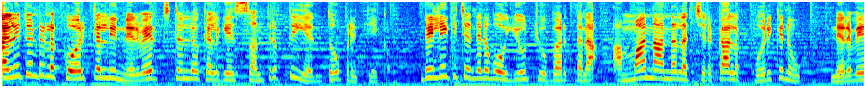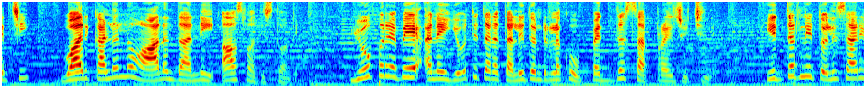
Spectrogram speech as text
తల్లిదండ్రుల కోరికల్ని నెరవేర్చడంలో కలిగే సంతృప్తి ఎంతో ప్రత్యేకం. ఢిల్లీకి చెందిన ఓ యూట్యూబర్ తన అమ్మా నాన్నల చిరకాల కోరికను నెరవేర్చి వారి కళ్ళల్లో ఆనందాన్ని ఆస్వాదిస్తోంది. యూపరెబే అనే యువతి తన తల్లిదండ్రులకు పెద్ద సర్ప్రైజ్ ఇచ్చింది. ఇద్దరిని తొలిసారి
